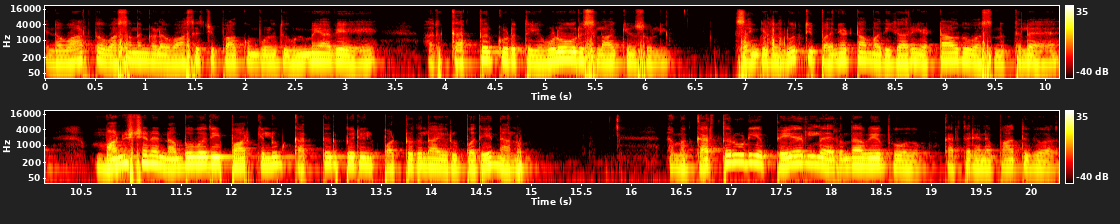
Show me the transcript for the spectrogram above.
இந்த வார்த்தை வசனங்களை வாசித்து பார்க்கும் பொழுது உண்மையாகவே அது கர்த்தர் கொடுத்த எவ்வளோ ஒரு சிலாக்கியம் சொல்லி. சங்கீதம் நூற்றி பதினெட்டாம் அதிகாரம் எட்டாவது வசனத்தில் மனுஷனை நம்புவதை பார்க்கிலும் கர்த்தர் பேரில் பற்றுதலாக இருப்பதே நலம். நம்ம கர்த்தருடைய பேரில் இருந்தாவே போதும். கர்த்தர் என்னை பார்த்துக்குவார்.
